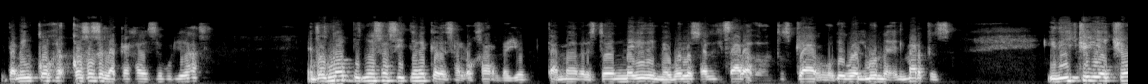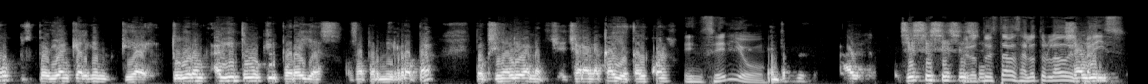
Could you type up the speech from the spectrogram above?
y también coja- cosas en la caja de seguridad. Entonces, no, pues no es así, tiene que desalojarla. Yo, puta madre, estoy en Mérida y mi vuelo sale el sábado. Entonces, ¿qué hago? Digo, el lunes, el martes. Y dicho y hecho, pues pedían que alguien, que tuvieron, alguien tuvo que ir por ellas, o sea, por mi ropa, porque si no le iban a echar a la calle, tal cual. ¿En serio? Entonces, al- sí, sí, sí, sí. Pero sí. tú estabas al otro lado del país.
